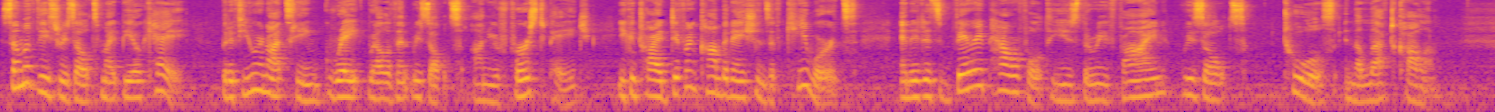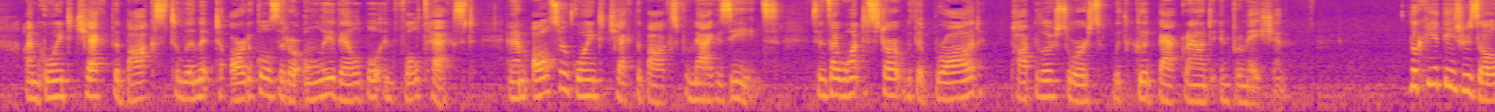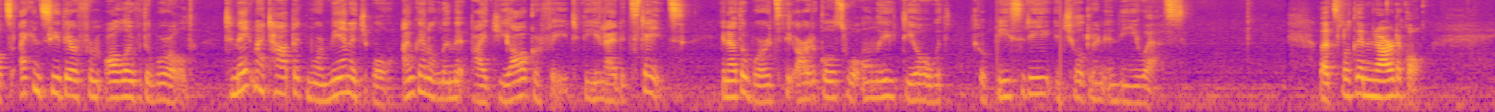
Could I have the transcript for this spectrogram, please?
Some of these results might be okay, but if you are not seeing great relevant results on your first page, you can try different combinations of keywords and it is very powerful to use the Refine Results tools in the left column. I'm going to check the box to limit to articles that are only available in full text, and I'm also going to check the box for magazines, since I want to start with a broad, popular source with good background information. Looking at these results, I can see they're from all over the world. To make my topic more manageable, I'm going to limit by geography to the United States. In other words, the articles will only deal with obesity in children in the U.S. Let's look at an article.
